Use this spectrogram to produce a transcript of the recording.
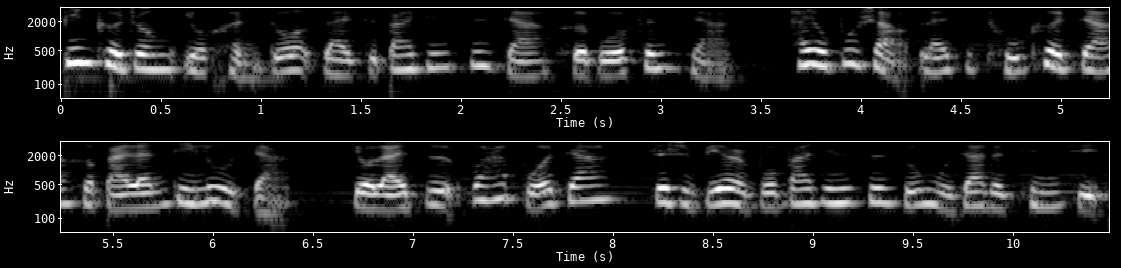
宾客中有很多来自巴金斯家和伯芬家，还有不少来自图克家和白兰地路家，有来自挖伯家，这是比尔博巴金斯祖母家的亲戚，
